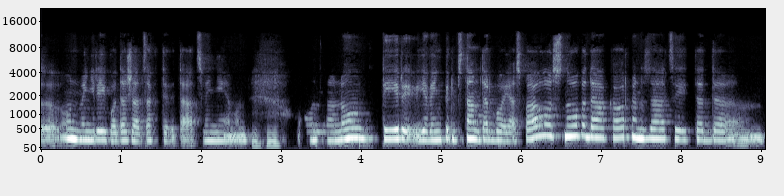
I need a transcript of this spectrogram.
un viņi rīko dažādas aktivitātes viņiem. Un, mm -hmm. un, nu, tīri, ja viņi pirms tam darbojās Pāvlos novadā kā organizācija, tad um,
